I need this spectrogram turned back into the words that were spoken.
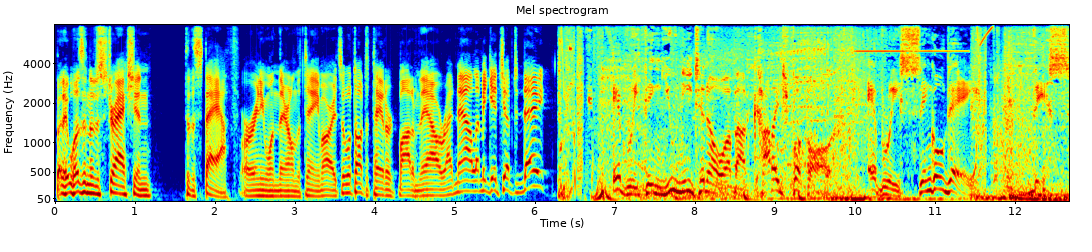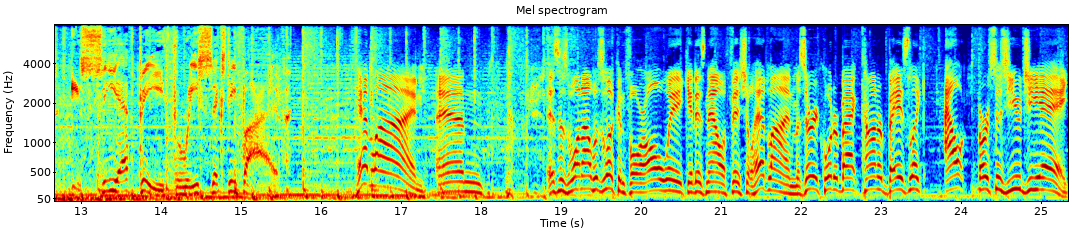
But it wasn't a distraction to the staff or anyone there on the team. All right, so we'll talk to Taylor at the bottom of the hour right now. Let me get you up to date. Everything you need to know about college football every single day. This is CFB 365 headline. And this is one I was looking for all week. It is now official headline Missouri quarterback Connor Bazelak out versus UGA.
